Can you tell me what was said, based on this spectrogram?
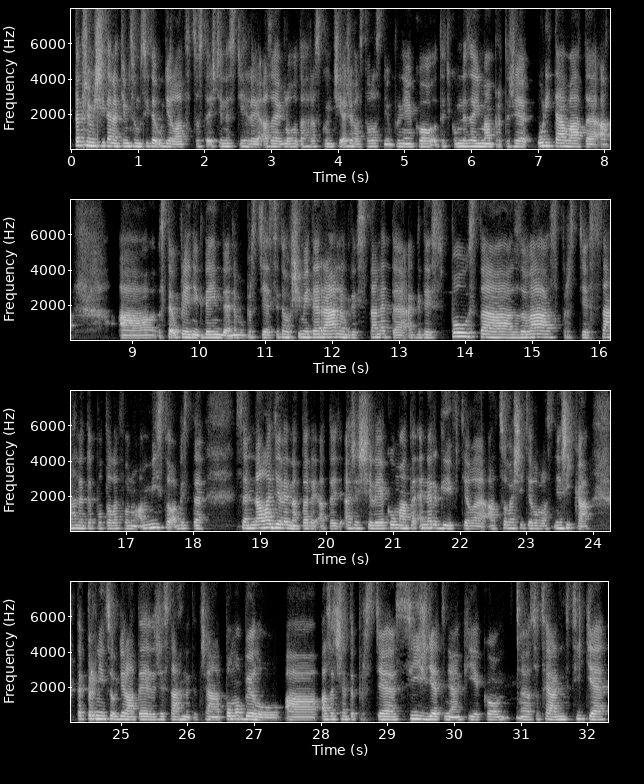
tak přemýšlíte nad tím, co musíte udělat, co jste ještě nestihli a za jak dlouho ta hra skončí a že vás to vlastně úplně jako teď nezajímá, protože ulítáváte a, a jste úplně někde jinde, nebo prostě si toho všímejte ráno, kdy vstanete a kdy spousta z vás prostě sáhnete po telefonu a místo, abyste se naladili na tady a teď a řešili, jakou máte energii v těle a co vaše tělo vlastně říká, tak první, co uděláte, je, že sáhnete třeba po mobilu a, a začnete prostě sjíždět nějaký jako eh, sociální sítě,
